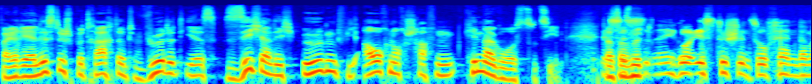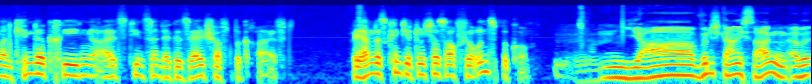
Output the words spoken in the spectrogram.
Weil realistisch betrachtet würdet ihr es sicherlich irgendwie auch noch schaffen, Kinder großzuziehen. Dass es ist das egoistisch insofern, wenn man Kinder kriegen als Dienst an der Gesellschaft begreift. Wir haben das Kind ja durchaus auch für uns bekommen. Ja, würde ich gar nicht sagen. Aber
